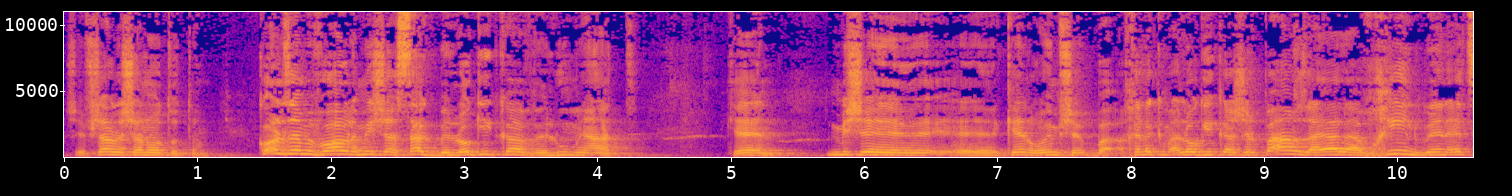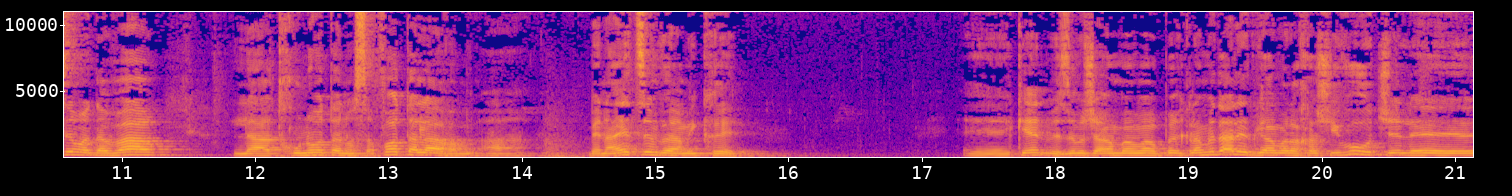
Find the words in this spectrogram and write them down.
שאפשר לשנות אותן. כל זה מבואר למי שעסק בלוגיקה ולו מעט. כן, מי ש... כן, רואים שחלק מהלוגיקה של פעם זה היה להבחין בין עצם הדבר לתכונות הנוספות עליו, בין העצם והמקרה. אה, כן, וזה מה שהרמב"ם אמר פרק ל"ד, גם על החשיבות של אה,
